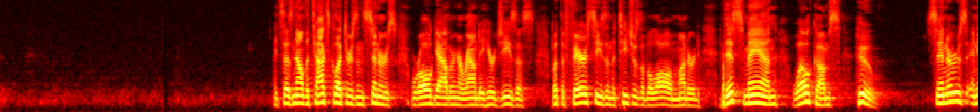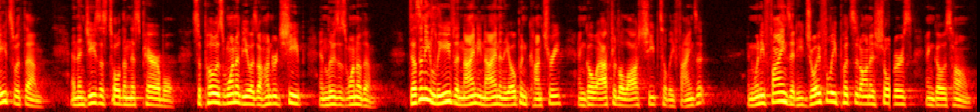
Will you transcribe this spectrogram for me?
It says, Now the tax collectors and sinners were all gathering around to hear Jesus. But the Pharisees and the teachers of the law muttered, This man welcomes who? Sinners and eats with them. And then Jesus told them this parable Suppose one of you has a hundred sheep and loses one of them. Doesn't he leave the 99 in the open country and go after the lost sheep till he finds it? And when he finds it, he joyfully puts it on his shoulders and goes home.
